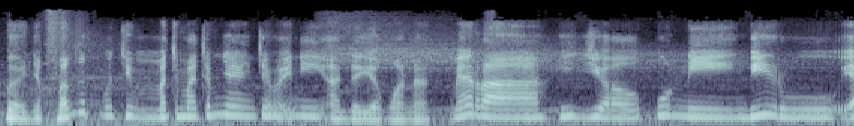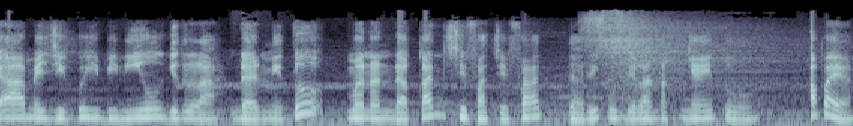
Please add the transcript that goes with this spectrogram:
banyak banget macam- macam-macamnya yang cewek ini ada yang warna merah hijau kuning biru ya Mejiku Hibiniu gitulah dan itu menandakan sifat-sifat dari kuntilanaknya itu apa ya?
